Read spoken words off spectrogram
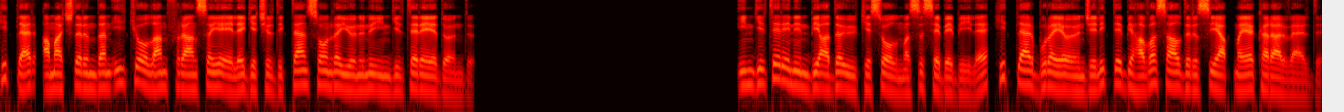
Hitler, amaçlarından ilki olan Fransa'yı ele geçirdikten sonra yönünü İngiltere'ye döndü. İngiltere'nin bir ada ülkesi olması sebebiyle, Hitler buraya öncelikle bir hava saldırısı yapmaya karar verdi.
